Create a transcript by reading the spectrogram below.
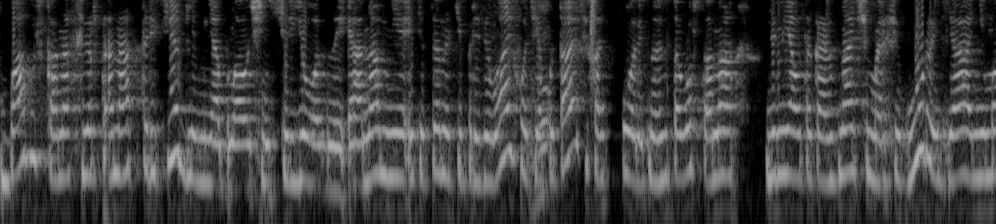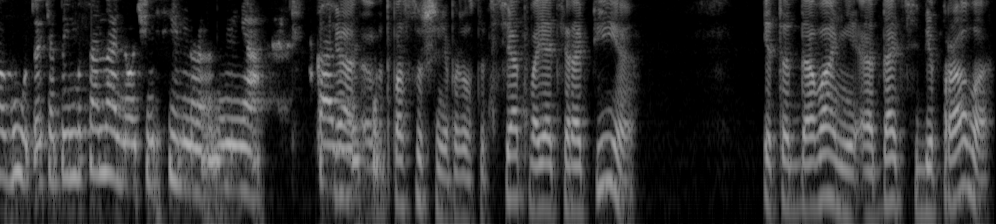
бабушка, она, сверх, она авторитет для меня была очень серьезный, и она мне эти ценности привела, и хоть но... я ну. пытаюсь их оспорить, но из-за того, что она для меня вот такая значимая фигура, я не могу, то есть это эмоционально очень сильно на меня сказывается. Вся, вот послушай меня, пожалуйста, вся твоя терапия – это давание, э, дать себе право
